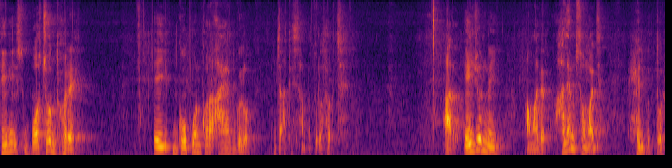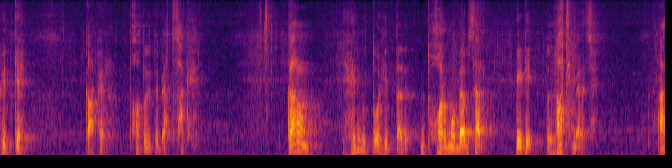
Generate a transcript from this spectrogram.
তিরিশ বছর ধরে এই গোপন করা আয়াতগুলো জাতির সামনে তুলে ধরছে। আর এই জন্যেই আমাদের আলেম সমাজ হেজবুত তহিদকে কাফের ফটো দিতে ব্যর্থ থাকে। কারণ হেজবুত তহিদ তাদের ধর্ম ব্যবসার পেটে লাথি মেরেছে। আর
